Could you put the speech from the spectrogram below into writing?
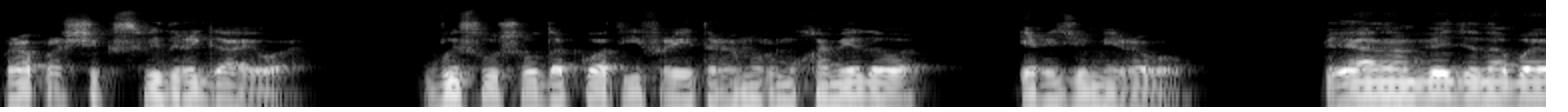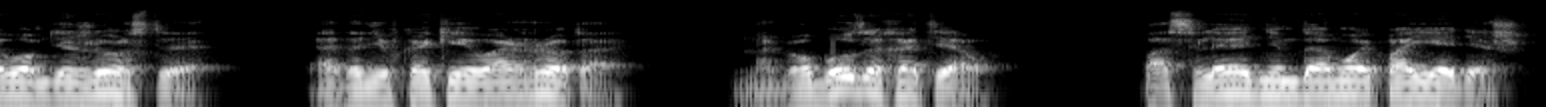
прапорщик Свидригайло, выслушал доклад ефрейтора Нурмухамедова и резюмировал. «В пьяном виде на боевом дежурстве – это ни в какие ворота. На губу захотел?» Последним домой поедешь.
